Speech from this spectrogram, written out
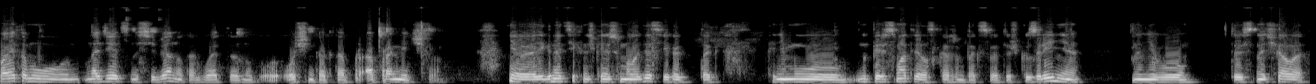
Поэтому надеяться на себя, ну, как бы это ну, очень как-то опрометчиво. Не, Игнатий Тихонович, конечно, молодец. Я как-то так к нему, ну, пересмотрел, скажем так, свою точку зрения на него. То есть сначала,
